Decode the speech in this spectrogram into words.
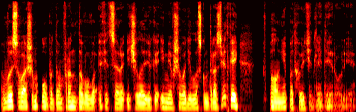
Вы с вашим опытом фронтового офицера и человека, имевшего дело с контрразведкой, вполне подходите для этой роли.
